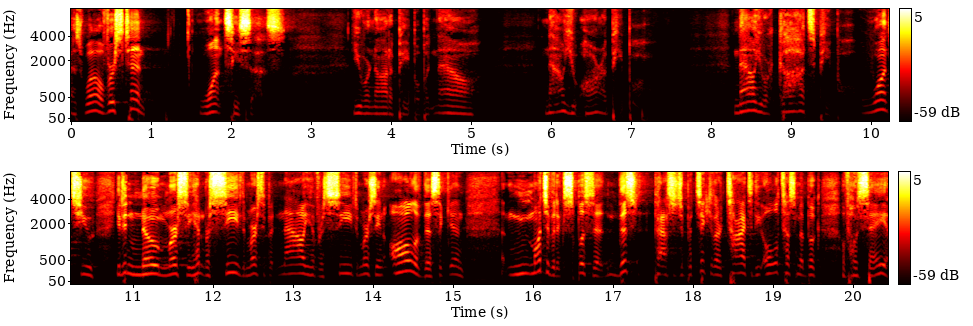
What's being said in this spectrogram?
as well. Verse 10 Once he says, You were not a people, but now, now you are a people. Now you are God's people. Once you, you didn't know mercy, you hadn't received mercy, but now you have received mercy. And all of this, again, much of it explicit. This passage in particular tied to the Old Testament book of Hosea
